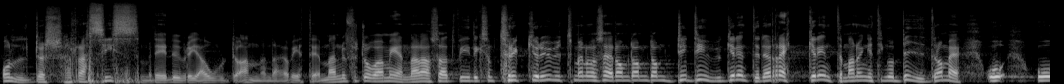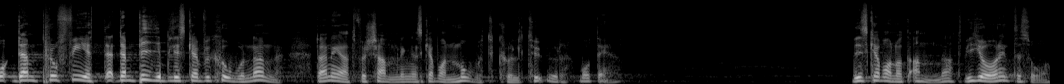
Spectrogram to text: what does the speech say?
Åldersrasism. Det är luriga ord att använda, jag vet det. Men du förstår vad jag menar. Alltså att vi liksom trycker ut men och säger de, de, de, det duger inte, det räcker inte, man har ingenting att bidra med. Och, och den, profet, den bibliska visionen den är att församlingen ska vara en motkultur mot det. Vi ska vara något annat, vi gör inte så.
